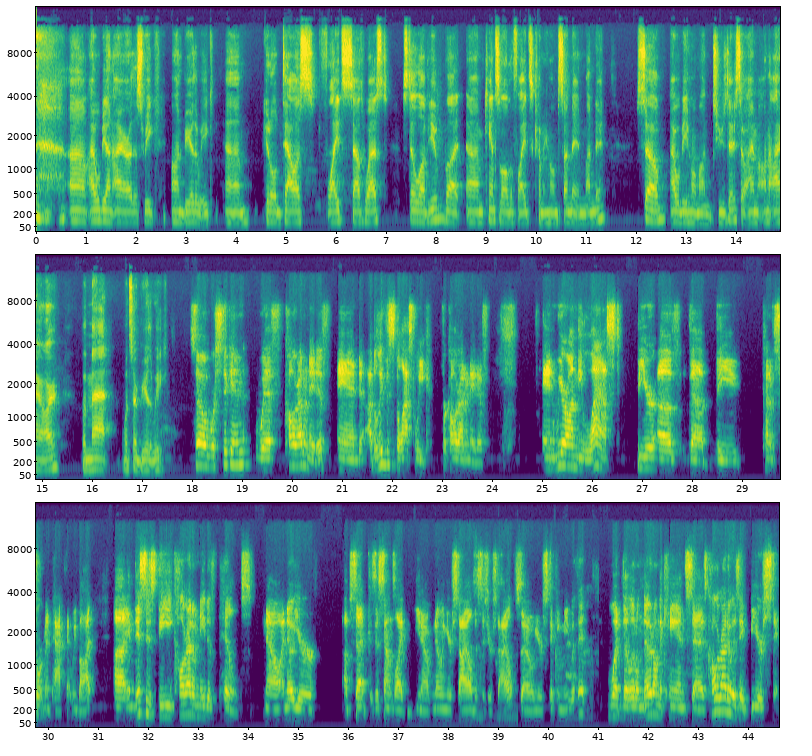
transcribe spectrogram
um, I will be on IR this week on Beer of the Week. Um, good old Dallas flights, Southwest. Still love you, but um, canceled all the flights coming home Sunday and Monday. So I will be home on Tuesday. So I'm on IR. But Matt, what's our beer of the week? So we're sticking with Colorado Native, and I believe this is the last week for Colorado Native, and we are on the last beer of the the kind of assortment pack that we bought. Uh, and this is the Colorado Native Pils. Now, I know you're upset because this sounds like, you know, knowing your style, this is your style. So you're sticking me with it. What the little note on the can says Colorado is a beer state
